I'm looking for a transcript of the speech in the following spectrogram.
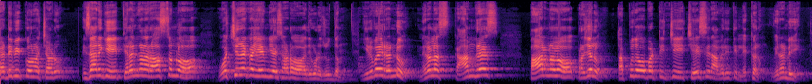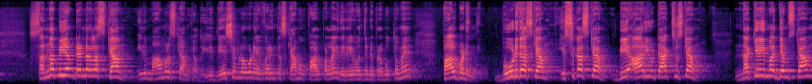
గడ్డి పీక్కొని వచ్చాడు? నిజానికి తెలంగాణ రాష్ట్రంలో వచ్చినాక ఏం చేశాడో అది కూడా చూద్దాం. ఇరవై రెండు నెలల కాంగ్రెస్ పాలనలో ప్రజలు తప్పుదోవ పట్టించి చేసిన అవినీతి లెక్కలు. వినండి. సన్న బియ్యం టెండర్ల స్కామ్. ఇది మామూలు స్కామ్ కాదు. ఇది దేశంలో కూడా ఎవరింత స్కామ్కు పాల్పడలా? ఇది రేవంత్ రెడ్డి ప్రభుత్వమే పాల్పడింది. బూడిద స్కామ్ ఇసుక స్కామ్ బీఆర్యు ట్యాక్స్ స్కామ్ నకిలీ మద్యం scam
